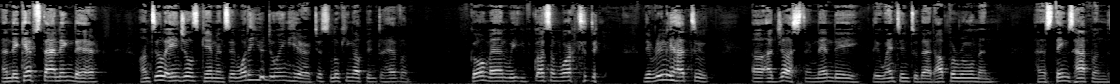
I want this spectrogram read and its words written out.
And they kept standing there until angels came and said, What are you doing here? Just looking up into heaven. Go, man, we've got some work to do. They really had to uh, adjust. And then they, they went into that upper room, and as things happened, the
